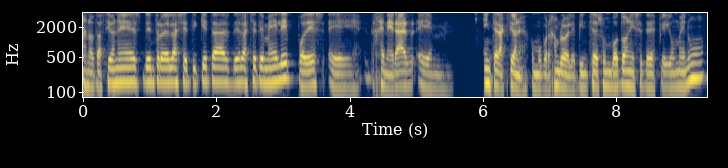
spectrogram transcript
anotaciones dentro de las etiquetas del HTML puedes eh, generar em, interacciones, como por ejemplo le pinches un botón y se te despliegue un menú,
